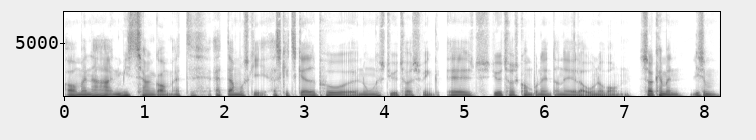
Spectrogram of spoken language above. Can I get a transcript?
og man har en mistanke om, at, at der måske er sket skade på øh, nogle af øh, styretøjskomponenterne eller undervognen, så kan man ligesom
